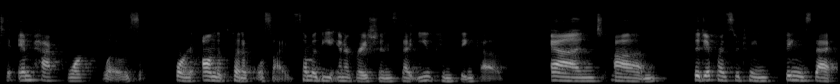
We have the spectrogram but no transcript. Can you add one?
to impact workflows for on the clinical side, some of the integrations that you can think of, and mm. um, the difference between things that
